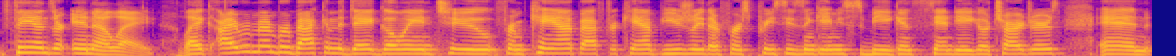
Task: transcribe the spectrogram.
fans are in LA. Like I remember back in the day going to from camp after camp, usually their first preseason game used to be against San Diego Chargers and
